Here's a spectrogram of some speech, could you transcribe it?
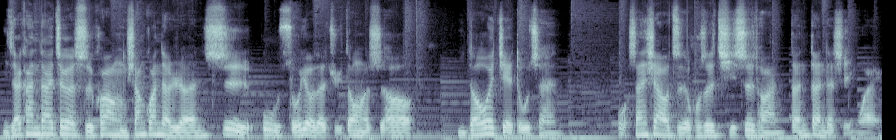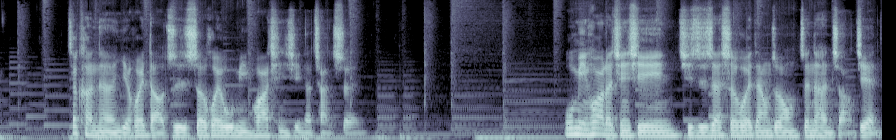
你在看待这个实况相关的人事物所有的举动的时候，你都会解读成。火山孝子或是骑士团等等的行为，这可能也会导致社会污名化情形的产生。污名化的情形，其实在社会当中真的很常见。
